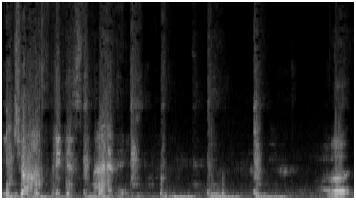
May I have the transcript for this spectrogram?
You trying to speak in Spanish. Look.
